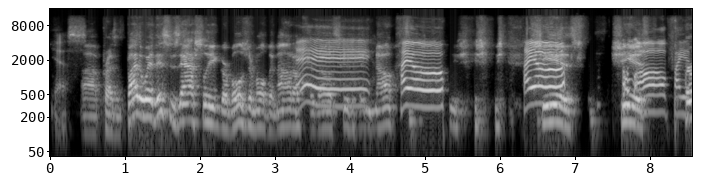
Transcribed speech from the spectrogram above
Yes. uh, presence. By the way, this is Ashley Gorbolja Maldonado. For those who Hey. didn't know, Hiyo. she is she Oh, is oh, fired up.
